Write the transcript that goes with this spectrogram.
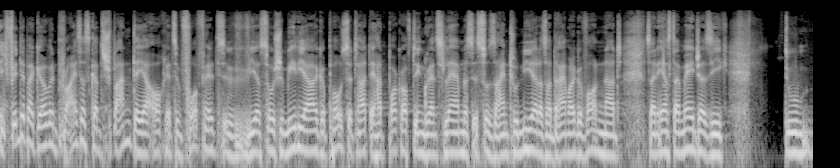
Ich finde bei Gerwin Price das ganz spannend, der ja auch jetzt im Vorfeld via Social Media gepostet hat, er hat Bock auf den Grand Slam, das ist so sein Turnier, das er dreimal gewonnen hat, sein erster Major-Sieg. Du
